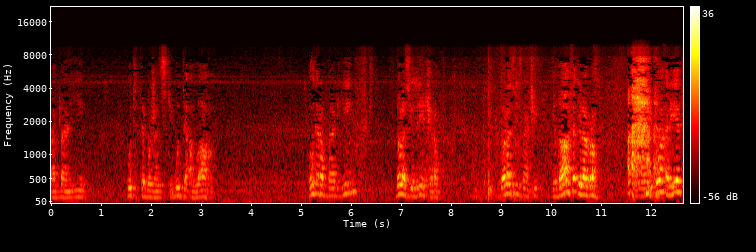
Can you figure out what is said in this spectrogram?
Rabbanijin. Budite božanski, budite Allahov. Ovdje Rabbanijin dolazi od riječi Rabb. Dolazi, znači, idafe ila Rabb. I to riječ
